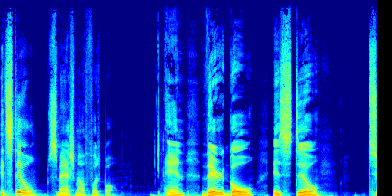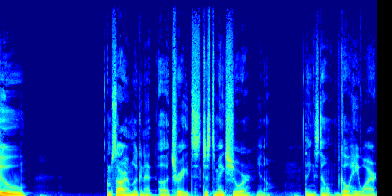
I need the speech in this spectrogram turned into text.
It's still smash mouth football. And their goal is still to I'm sorry, I'm looking at uh, trades just to make sure, you know, things don't go haywire.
